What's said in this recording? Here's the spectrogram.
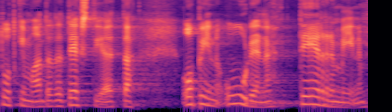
tutkimaan tätä tekstiä, että opin uuden termin,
